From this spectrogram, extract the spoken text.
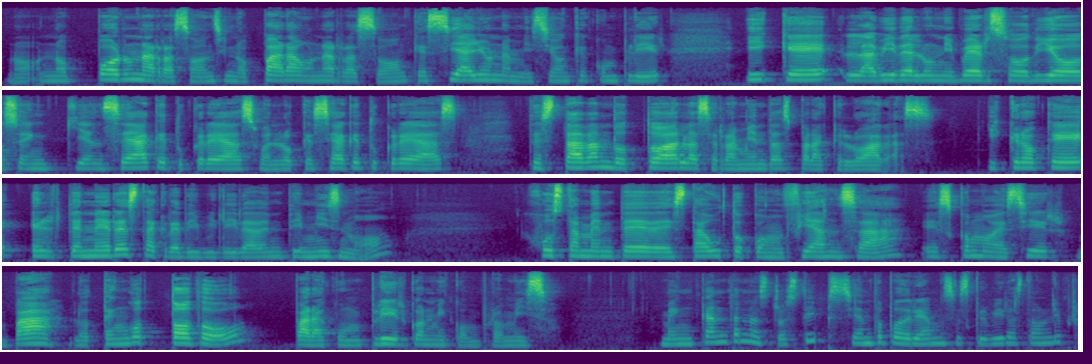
¿no? No por una razón, sino para una razón, que sí hay una misión que cumplir y que la vida, el universo, Dios, en quien sea que tú creas o en lo que sea que tú creas, te está dando todas las herramientas para que lo hagas. Y creo que el tener esta credibilidad en ti mismo, justamente de esta autoconfianza es como decir, va, lo tengo todo para cumplir con mi compromiso. Me encantan nuestros tips, siento podríamos escribir hasta un libro.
